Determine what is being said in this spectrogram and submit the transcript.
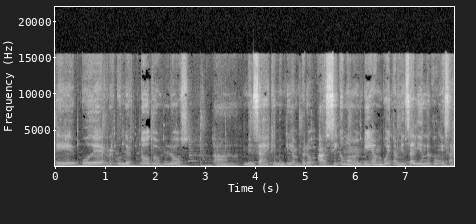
eh, poder responder todos los ah, mensajes que me envían. Pero así como me envían, voy también saliendo con esas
